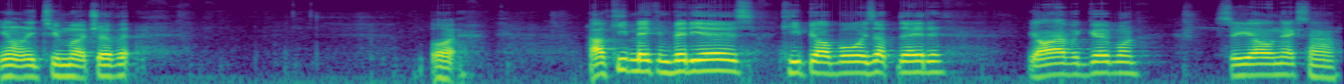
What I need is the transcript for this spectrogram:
you don't need too much of it. But I'll keep making videos keep y'all boys updated. Y'all have a good one. See y'all next time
